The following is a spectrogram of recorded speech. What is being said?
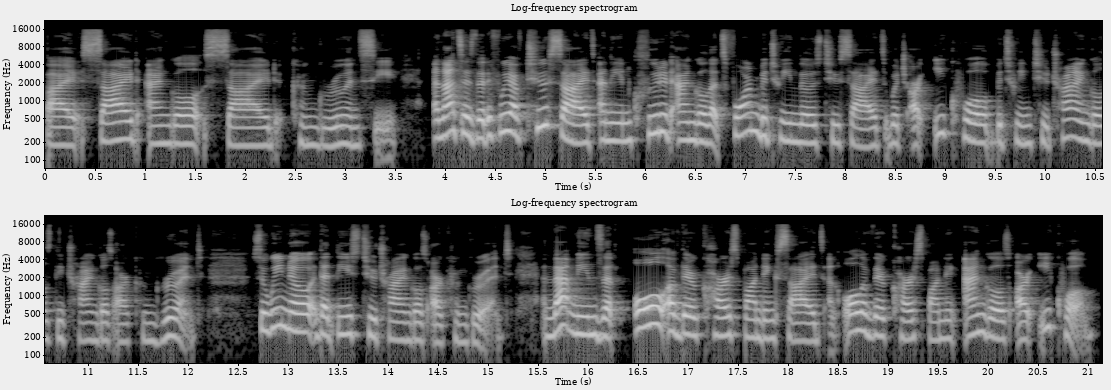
by side angle side congruency. And that says that if we have two sides and the included angle that's formed between those two sides, which are equal between two triangles, the triangles are congruent. So we know that these two triangles are congruent. And that means that all of their corresponding sides and all of their corresponding angles are equal.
